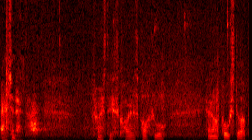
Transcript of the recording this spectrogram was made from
Action hat time. I'm trying to stay as quiet as possible and I'll post up.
